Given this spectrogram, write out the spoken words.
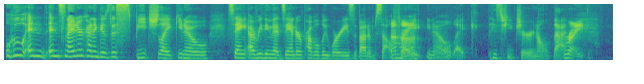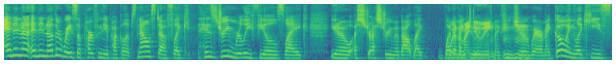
who and and Snyder kind of gives this speech like you know saying everything that Xander probably worries about himself Uh-huh. right you know like his future and all of that Right. And in a, and in other ways apart from the apocalypse now stuff like his dream really feels like you know a stress dream about like what, am, I, doing, with my future? Where am I going? Like he's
